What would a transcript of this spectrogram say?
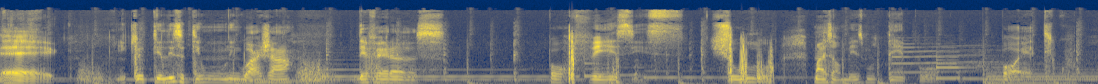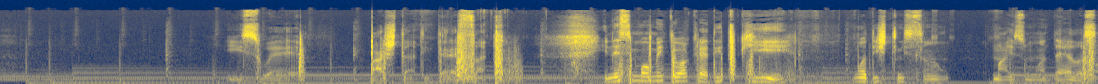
é, em que utiliza de um linguajar deveras por vezes chulo, mas ao mesmo tempo poético. Isso é bastante interessante. E nesse momento eu acredito que uma distinção, mais uma delas,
